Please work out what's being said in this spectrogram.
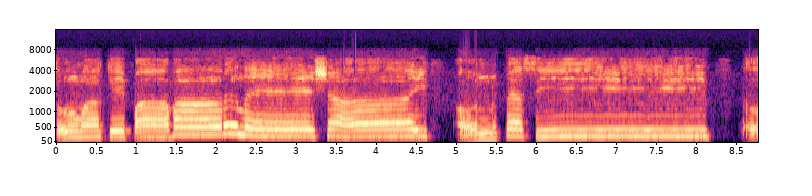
তোমাকে পাবার নেশায় অনপ্যাসিভ ও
